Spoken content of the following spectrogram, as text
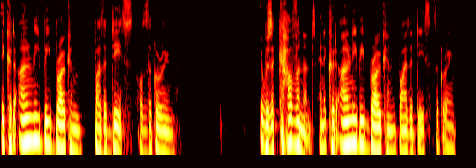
it could only be broken by the death of the groom. It was a covenant, and it could only be broken by the death of the groom,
